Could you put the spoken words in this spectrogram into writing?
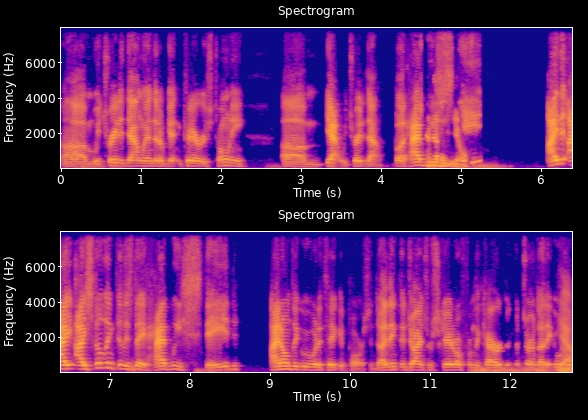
Um, we traded down. We ended up getting Kadarius Toney. Um, yeah, we traded down. But had we stayed, I, I I still think to this day, had we stayed, I don't think we would have taken Parsons. I think the Giants were scared off from the character concerns. I think Yeah.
